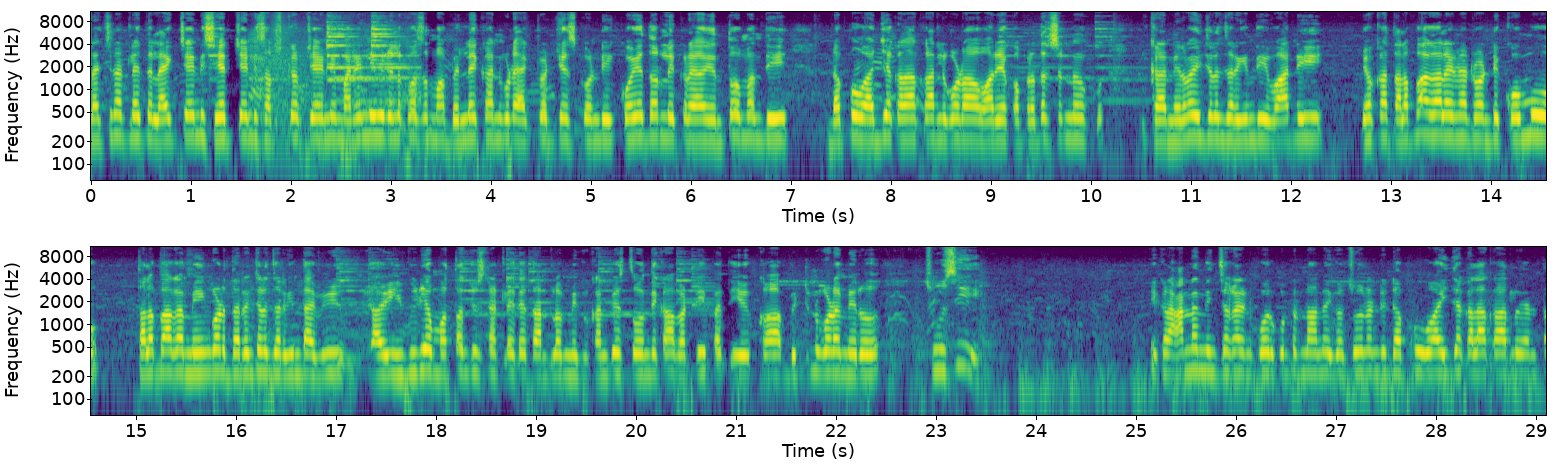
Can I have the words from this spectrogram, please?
నచ్చినట్లయితే లైక్ చేయండి షేర్ చేయండి సబ్స్క్రైబ్ చేయండి. మరిన్ని వీడియోల కోసం మా బెల్ ఐకాన్ కూడా యాక్టివేట్ చేసుకోండి. కోయదొరలు ఇక్కడ ఎంతోమంది డప్పు వాద్య కళాకారులు కూడా వారి యొక్క ప్రదర్శనను ఇక్కడ నిర్వహించడం జరిగింది. వారి యొక్క తలపాగాలైనటువంటి కొమ్ము తలపాగా మేము కూడా ధరించడం జరిగింది. అవి ఈ వీడియో మొత్తం చూసినట్లయితే దాంట్లో మీకు కనిపిస్తుంది కాబట్టి ప్రతి ఒక్క బిట్టును కూడా మీరు చూసి ఇక్కడ ఆనందించాలని కోరుకుంటున్నాను. ఇక చూడండి డప్పు వాయిద్య కళాకారులు ఎంత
